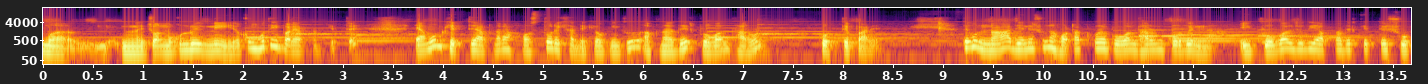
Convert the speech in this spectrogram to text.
মানে জন্মকুণ্ডলী নেই, এরকম হতেই পারে আপনার ক্ষেত্রে। এমন ক্ষেত্রে আপনারা হস্তরেখা দেখেও কিন্তু আপনাদের প্রবাল ধারণ করতে পারে। দেখুন, না জেনে শুনে হঠাৎ করে প্রবাল ধারণ করবেন না। এই প্রবাল যদি আপনাদের ক্ষেত্রে শুট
